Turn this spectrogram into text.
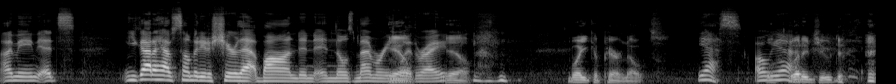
I mean, it's you got to have somebody to share that bond and, and those memories Yeah. with, right? Yeah. well, you compare notes. Yes. Oh yeah. What did you do?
